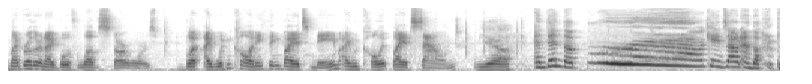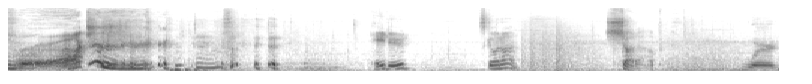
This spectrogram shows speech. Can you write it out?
my brother and I both loved Star Wars, but I wouldn't call anything by its name. I would call it by its sound. Yeah. And then the came out and the Hey dude. What's going on? Shut up. Word.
